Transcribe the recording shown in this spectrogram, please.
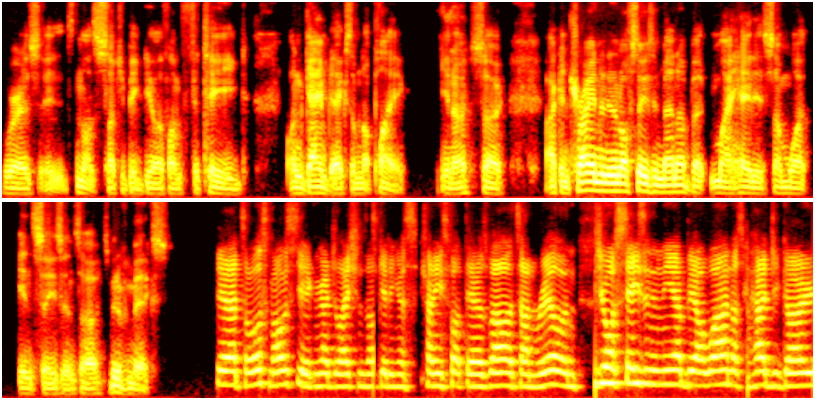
Whereas it's not such a big deal if I'm fatigued on game day because I'm not playing. You know, so I can train in an off season manner, but my head is somewhat in season, so it's a bit of a mix. Yeah, that's awesome. Obviously, yeah, congratulations on getting a training spot there as well. It's unreal. And your season in the NBL one, how'd you go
